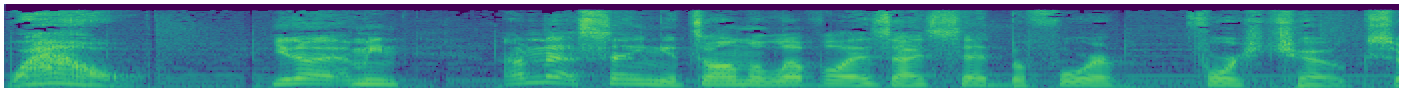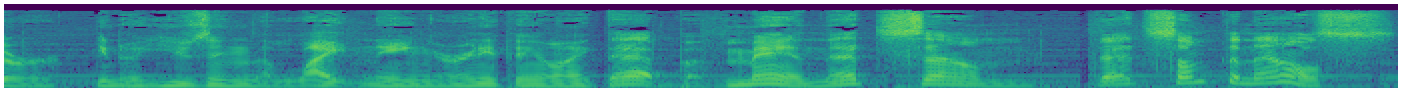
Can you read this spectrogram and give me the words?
wow. You know, I mean, I'm not saying it's on the level, as I said before, force chokes or, you know, using the lightning or anything like that, but man, that's, um, that's something else.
